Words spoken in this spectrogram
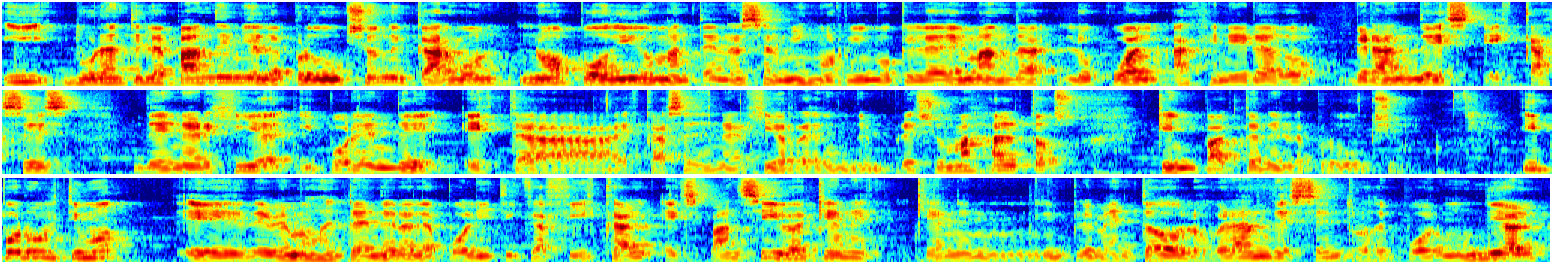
y durante la pandemia la producción de carbón no ha podido mantenerse al mismo ritmo que la demanda, lo cual ha generado grandes escasez de energía y por ende esta escasez de energía redunda en precios más altos que impactan en la producción. Y por último, eh, debemos entender a la política fiscal expansiva que han, que han implementado los grandes centros de poder mundial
